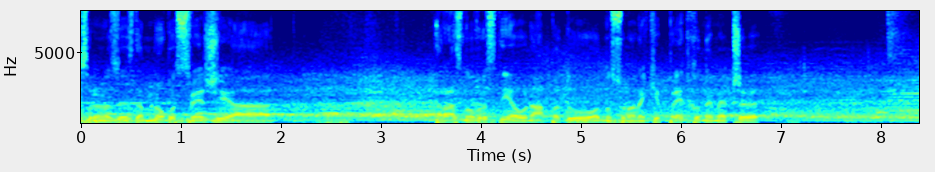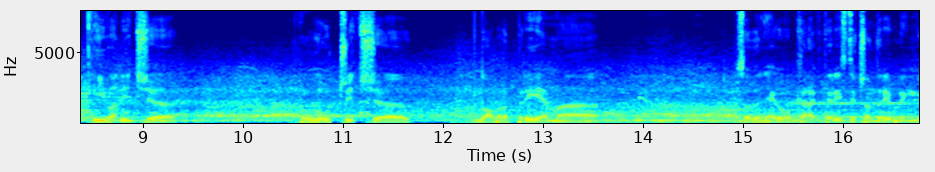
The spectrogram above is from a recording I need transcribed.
Crvena zvezda mnogo svežija raznovrsnija u napadu u odnosu na neke prethodne mečeve. Ivanić, Lučić, dobar prijem. Sada njegov karakterističan dribling.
